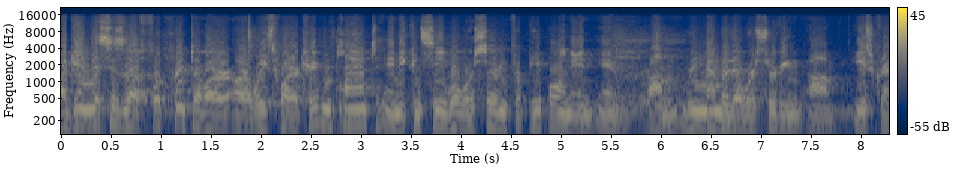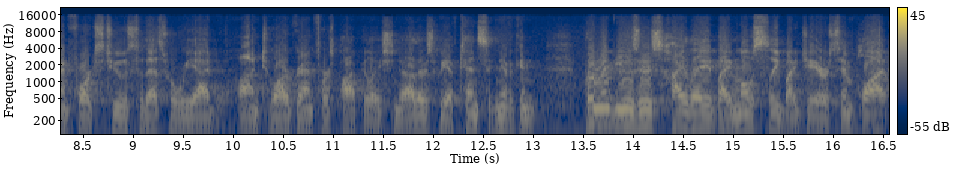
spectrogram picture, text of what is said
Again, this is a footprint of our our wastewater treatment plant, and you can see what we're serving for people, and- and and, um, remember that we're serving um, East Grand Forks too, so that's where we add on to our Grand Forks population. To others, we have 10 significant permit users, highlighted by mostly by JR Simplot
